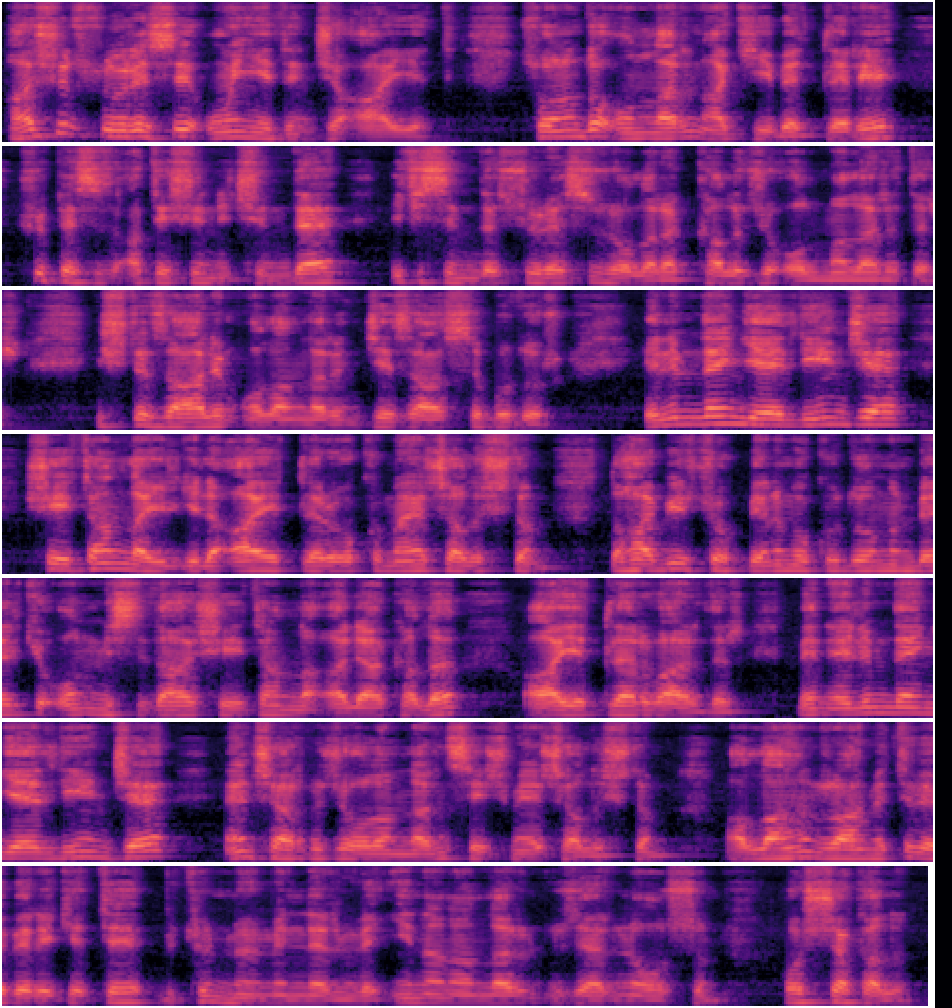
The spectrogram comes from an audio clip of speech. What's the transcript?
Haşr suresi 17. ayet. Sonunda onların akibetleri şüphesiz ateşin içinde ikisinde süresiz olarak kalıcı olmalarıdır. İşte zalim olanların cezası budur. Elimden geldiğince şeytanla ilgili ayetleri okumaya çalıştım. Daha birçok benim okuduğumun belki on misli daha şeytanla alakalı ayetler vardır. Ben elimden geldiğince en çarpıcı olanlarını seçmeye çalıştım. Allah'ın rahmeti ve bereketi bütün müminlerin ve inananların üzerine olsun. Hoşça kalın.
